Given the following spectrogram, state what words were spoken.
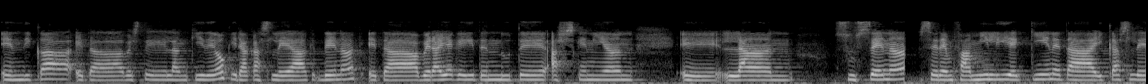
endika eta beste lankideok, irakasleak denak, eta beraiak egiten dute askenian e, lan zuzena, zeren familiekin eta ikasle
